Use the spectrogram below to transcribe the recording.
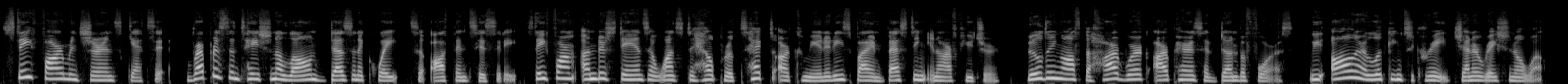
State Farm Insurance gets it. Representation alone doesn't equate to authenticity. State Farm understands and wants to help protect our communities by investing in our future. Building off the hard work our parents have done before us, we all are looking to create generational wealth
